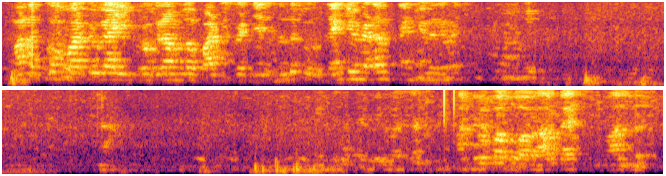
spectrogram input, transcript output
మనతో పాటుగా ఈ ప్రోగ్రామ్లో పార్టిసిపేట్ చేసినందుకు thank you madam thank you very much On Babu our batch our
